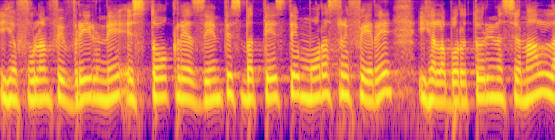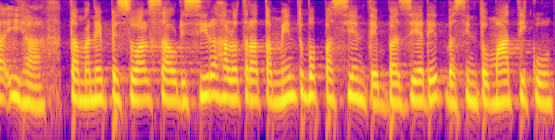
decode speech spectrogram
e fulan fevereiro, né, estoque reagentes bateste moras refere e a laboratório nacional la iha. Também pessoal saúde sira halo tratamento para paciente baseado ba sintomático.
